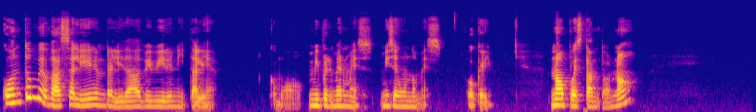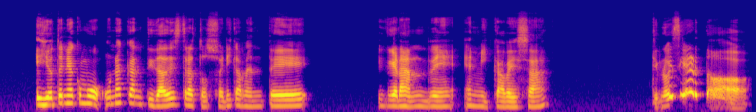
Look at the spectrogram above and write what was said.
¿cuánto me va a salir en realidad vivir en Italia? Como mi primer mes, mi segundo mes. Ok. No, pues tanto, ¿no? Y yo tenía como una cantidad estratosféricamente grande en mi cabeza que no es cierto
